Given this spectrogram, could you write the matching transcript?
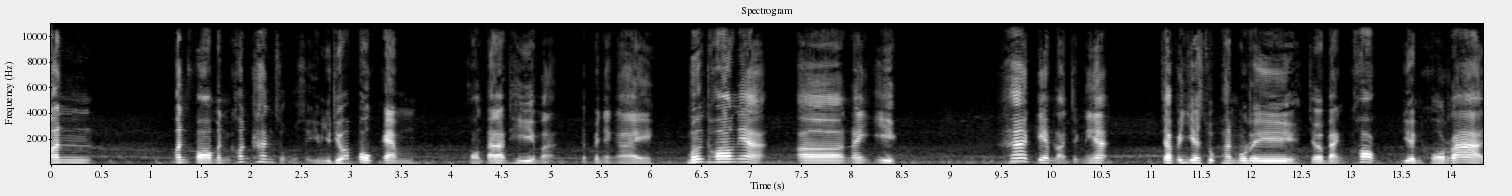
มัน มันฟอร์มมันค่อนข้างสูสีมันอยู่ที่ว่าโปรแกรมของแต่ละทีมอะจะเป็นยังไง เมืองทองเนี่ยในอีก 5 เกมหลังจากนี้จะไปเยือนสุพรรณบุรี เจอแบงคอกเยือนโคราช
